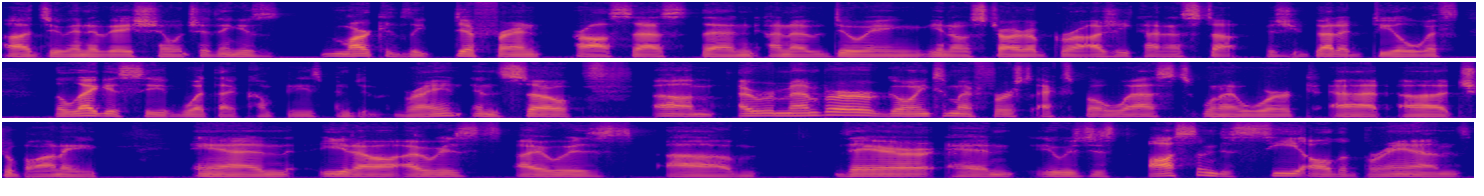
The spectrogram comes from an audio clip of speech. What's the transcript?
uh, do innovation, which I think is markedly different process than kind of doing you know startup garagey kind of stuff because you've got to deal with the legacy of what that company's been doing, right? And so um, I remember going to my first Expo West when I worked at uh, Chobani, and you know I was I was um, there, and it was just awesome to see all the brands.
